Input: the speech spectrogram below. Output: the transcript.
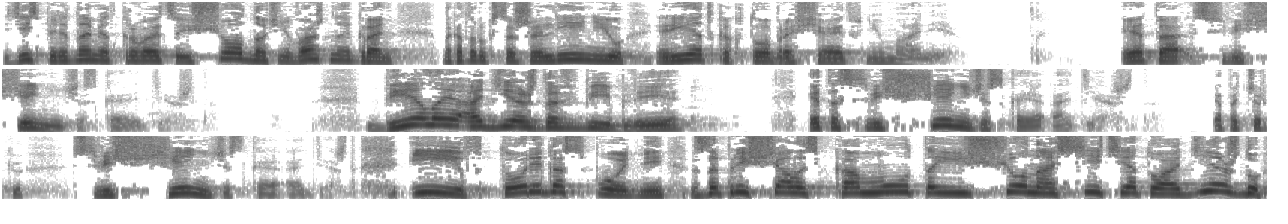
Здесь перед нами открывается еще одна очень важная грань, на которую, к сожалению, редко кто обращает внимание. Это священническая одежда. Белая одежда в Библии – это священническая одежда. Я подчеркиваю, священническая одежда. И в Торе Господней запрещалось кому-то еще носить эту одежду,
